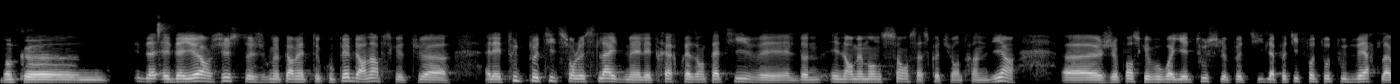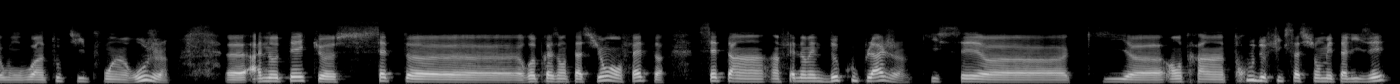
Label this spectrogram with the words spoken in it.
Donc, euh, et d'ailleurs, juste, je me permets de te couper, Bernard, parce que tu as, elle est toute petite sur le slide, mais elle est très représentative et elle donne énormément de sens à ce que tu es en train de dire. Euh, je pense que vous voyez tous le petit, la petite photo toute verte là où on voit un tout petit point rouge. Euh, à noter que cette euh, représentation, en fait, c'est un, un, phénomène de couplage qui c'est euh, qui euh, entre un trou de fixation métallisé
